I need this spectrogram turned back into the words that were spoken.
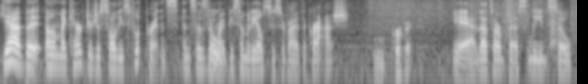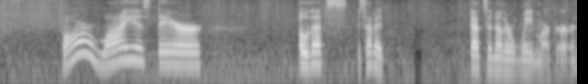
Yeah, but um, my character just saw these footprints and says there Oh. might be somebody else who survived the crash. Ooh, Perfect. Yeah, that's our best lead so far. Why is there... Oh, that's... Is that a... That's another way marker.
